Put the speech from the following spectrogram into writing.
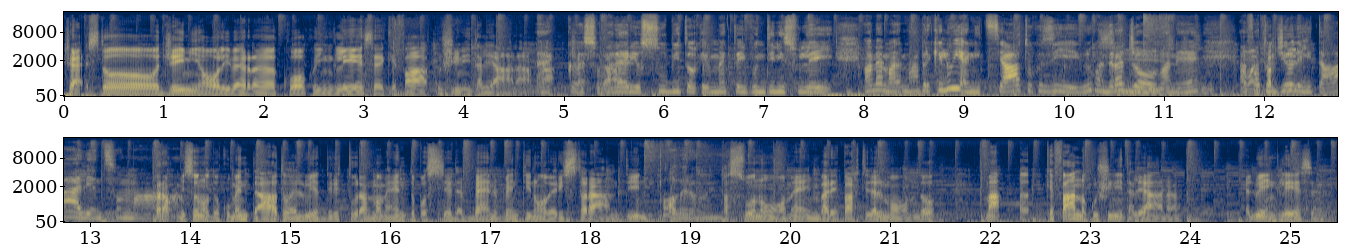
cioè, sto Jamie Oliver, cuoco inglese che fa cucina italiana. Ecco, cioè, adesso dai. Valerio subito che mette i puntini sulle i. Vabbè, ma, ma perché lui ha iniziato così? Lui quando sì, era giovane sì, sì, ha no, fatto infatti, il giro dell'Italia, insomma. Però mi sono documentato e lui addirittura al momento possiede ben 29 ristoranti. Povero. A suo nome in varie parti del mondo, ma eh, che fanno cucina italiana. E lui è inglese.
